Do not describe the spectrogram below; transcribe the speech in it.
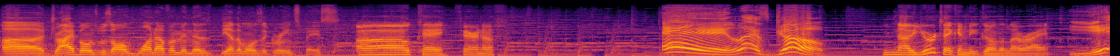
uh, Dry Bones was on one of them and the, the other one was a green space. Oh, okay. Fair enough. Hey, let's go! Now you're taking me going the gondola, right? Yeah.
